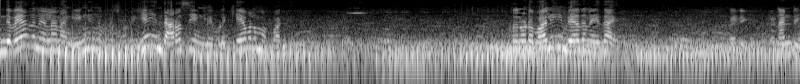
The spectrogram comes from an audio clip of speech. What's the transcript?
இந்த வேதனை எல்லாம் நாங்கள் எங்கெங்க பிரச்சனை ஏன் இந்த அரசு எங்களை இவ்வளோ கேவலமாக பார்க்குது அதனோட வலியும் வேதனை தான் இது. நன்றி. நன்றி.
